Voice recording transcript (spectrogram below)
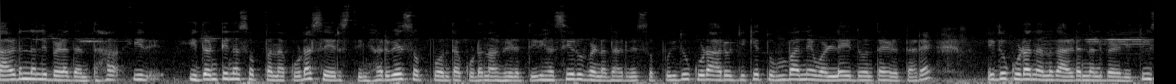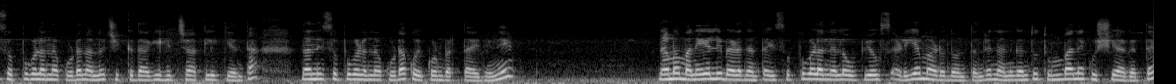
ಗಾರ್ಡನ್ನಲ್ಲಿ ಬೆಳೆದಂತಹ ಈ, ಇದಂಟಿನ ಸೊಪ್ಪನ್ನು ಕೂಡ ಸೇರಿಸ್ತೀನಿ. ಹರಿವೆ ಸೊಪ್ಪು ಅಂತ ಕೂಡ ನಾವು ಹೇಳ್ತೀವಿ. ಹಸಿರು ಬಣ್ಣದ ಹರಿವೆ ಸೊಪ್ಪು. ಇದು ಕೂಡ ಆರೋಗ್ಯಕ್ಕೆ ತುಂಬಾ ಒಳ್ಳೆಯದು ಅಂತ ಹೇಳ್ತಾರೆ. ಇದು ಕೂಡ ನನ್ನ ಗಾರ್ಡನ್ನಲ್ಲಿ ಬೆಳೆದಿತ್ತು. ಈ ಸೊಪ್ಪುಗಳನ್ನು ಕೂಡ ನಾನು ಚಿಕ್ಕದಾಗಿ ಹೆಚ್ಚು ಹಾಕಲಿಕ್ಕೆ ಅಂತ ನಾನು ಈ ಸೊಪ್ಪುಗಳನ್ನು ಕೂಡ ಕೊಯ್ಕೊಂಡು ಬರ್ತಾ ಇದ್ದೀನಿ. ನಮ್ಮ ಮನೆಯಲ್ಲಿ ಬೆಳೆದಂಥ ಈ ಸೊಪ್ಪುಗಳನ್ನೆಲ್ಲ ಉಪಯೋಗಿಸಿ ಅಡುಗೆ ಮಾಡೋದು ಅಂತಂದರೆ ನನಗಂತೂ ತುಂಬಾ ಖುಷಿ ಆಗುತ್ತೆ.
